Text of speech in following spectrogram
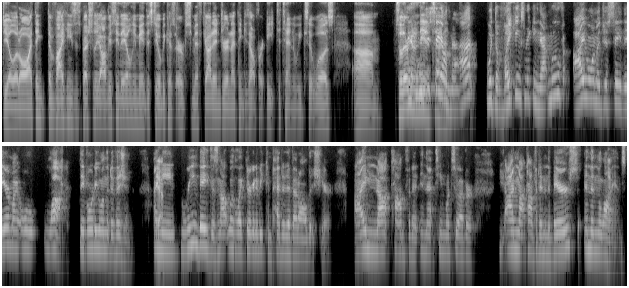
deal at all. I think the Vikings, especially, obviously, they only made this deal because Irv Smith got injured, and I think he's out for eight to ten weeks. It was. Um, so they're going to need to say on that with the Vikings making that move. I want to just say they are my old lock. They've already won the division. I yeah. mean, Green Bay does not look like they're going to be competitive at all this year. I'm not confident in that team whatsoever. I'm not confident in the Bears and then the Lions.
